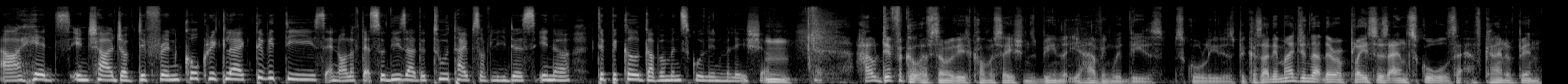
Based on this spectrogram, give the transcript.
uh, heads in charge of different co-curricular activities and all of that. So these are the two types of leaders in a typical government school in Malaysia. How difficult have some of these conversations been that you're having with these school leaders? Because I'd imagine that there are places and schools that have kind of been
